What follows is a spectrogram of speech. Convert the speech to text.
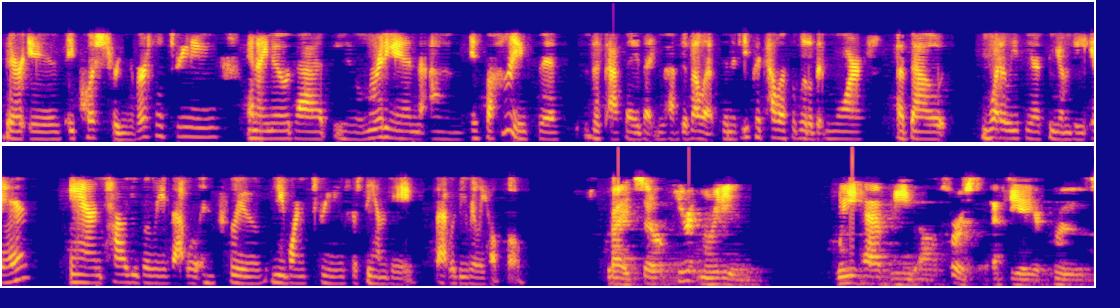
There is a push for universal screening. And I know that, you know, Meridian um, is behind this this assay that you have developed. And if you could tell us a little bit more about what Alethia CMV is and how you believe that will improve newborn screening for CMV, that would be really helpful. Right. So here at Meridian, we have the uh, first FDA-approved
